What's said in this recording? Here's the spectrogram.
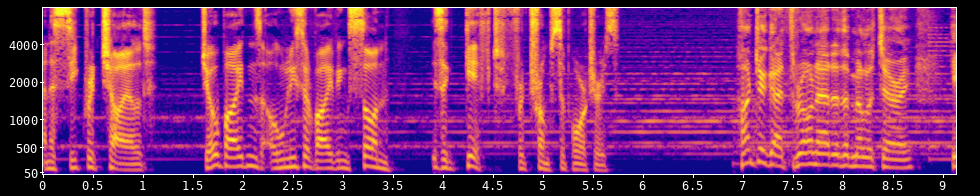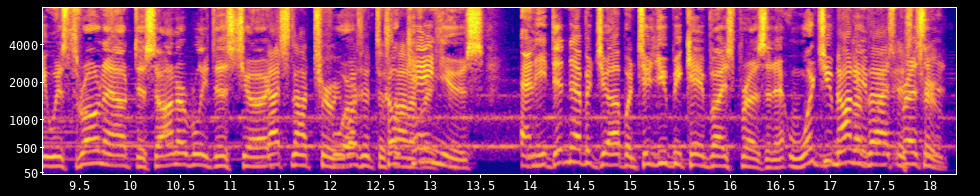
and a secret child. Joe Biden's only surviving son is a gift for Trump supporters. Hunter got thrown out of the military. He was thrown out, dishonorably discharged. That's not true. He wasn't dishonorably. Cocaine use, and he didn't have a job until you became vice president. Once you None became of that vice is president, true.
